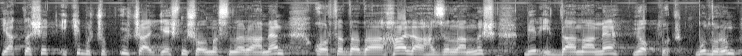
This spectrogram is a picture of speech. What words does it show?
yaklaşık iki buçuk üç ay geçmiş olmasına rağmen ortada daha hala hazırlanmış bir iddianame yoktur. Bu durum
